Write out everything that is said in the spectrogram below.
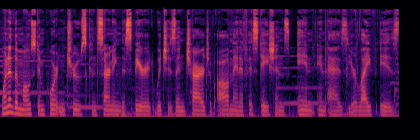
One of the most important truths concerning the Spirit, which is in charge of all manifestations in and as your life, is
